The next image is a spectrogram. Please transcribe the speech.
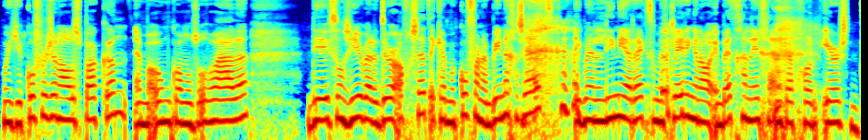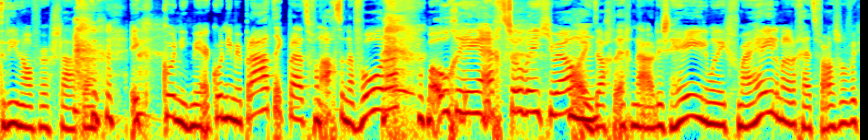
Moet je je koffers en alles pakken. En mijn oom kwam ons ophalen. Die heeft ons hier bij de deur afgezet. Ik heb mijn koffer naar binnen gezet. ik ben linea recta met kleding en al in bed gaan liggen. En ik heb gewoon eerst 3,5 uur geslapen. ik kon niet meer. Ik kon niet meer praten. Ik praatte van achter naar voren. Mijn ogen hingen echt zo, weet je wel. Mhm. Ik dacht echt, nou, dit is helemaal niks voor mij. Helemaal naar de getva. Alsof ik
